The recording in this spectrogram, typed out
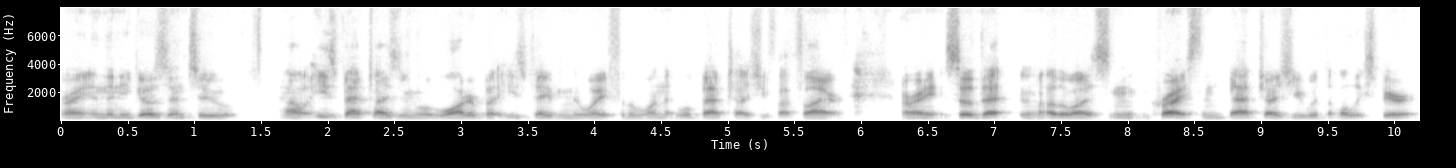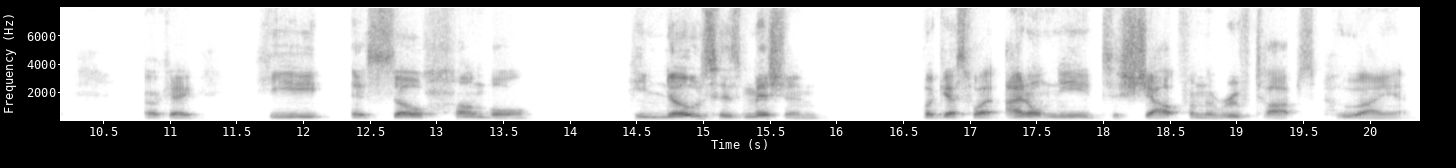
Right. And then he goes into how he's baptizing with water, but he's paving the way for the one that will baptize you by fire. All right. So that otherwise mm, Christ and baptize you with the Holy Spirit. Okay. He is so humble. He knows his mission, but guess what? I don't need to shout from the rooftops who I am.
